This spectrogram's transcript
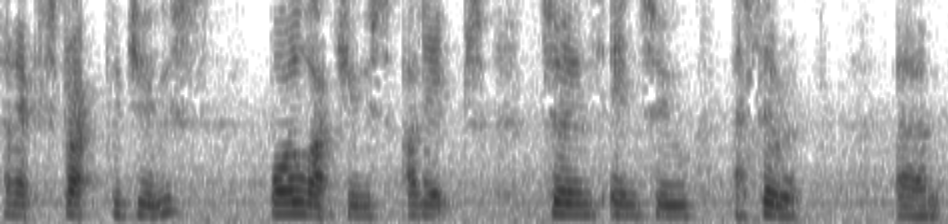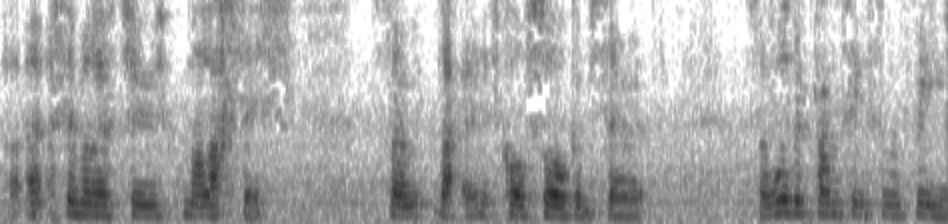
and extract the juice, boil that juice, and it turns into a syrup, um, similar to molasses. So that and it's called sorghum syrup. So we'll be planting some of these.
